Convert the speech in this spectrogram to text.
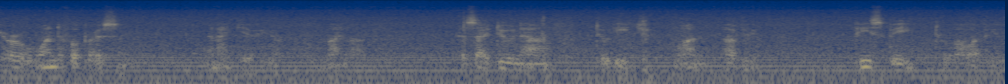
you're a wonderful person, and I give you my love, as I do now to each one of you. Peace be to all of you.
